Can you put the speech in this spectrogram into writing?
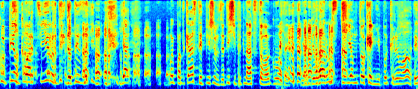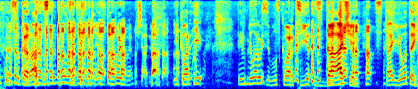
купил квартиру, ты, да ты заебал. Я... Мы подкасты пишем с 2015 года. Я Беларусь чем только не покрывал, ты хоть, сука, раз заступился, 10 лет с тобой мы общались. И, квар... и ты в Беларуси был с квартирой, с дачей, с Тойотой.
